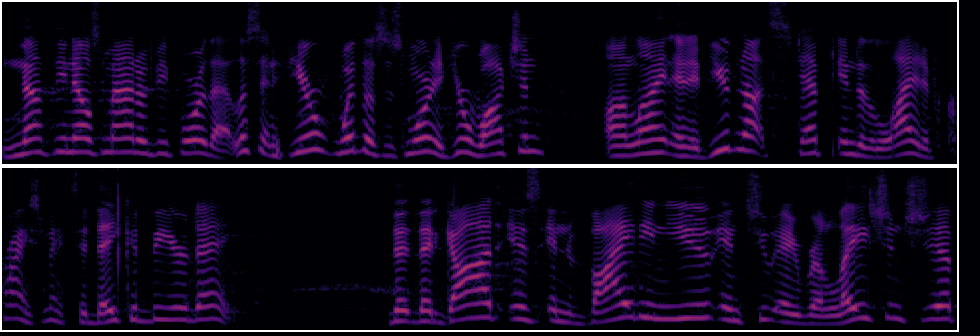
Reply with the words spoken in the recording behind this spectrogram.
Nothing else matters before that. Listen, if you're with us this morning, if you're watching online, and if you've not stepped into the light of Christ, man, today could be your day. That, that God is inviting you into a relationship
